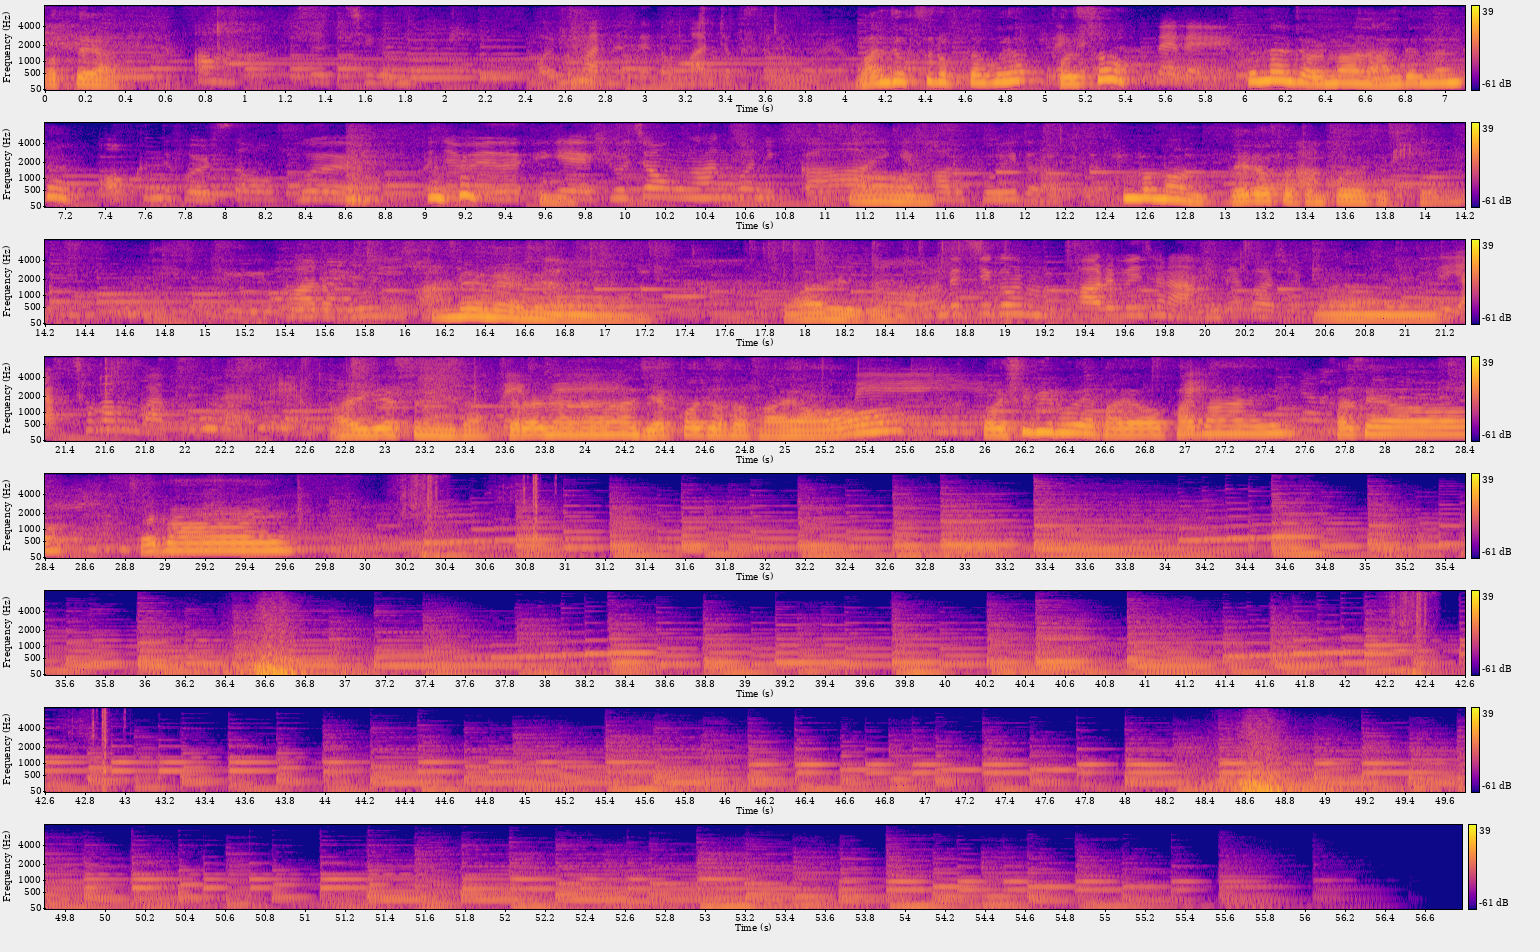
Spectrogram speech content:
어때요? 아, 지금 얼굴 봤는데 너무 만족스러워요. 만족스럽다고요? 벌써? 네네. 끝난 지 얼마 안 됐는데? 어 근데 벌써 보여요. 왜냐면 이게 교정한 거니까 어. 이게 바로 보이더라고요. 한 번만 내려서 좀 보여주세요. 이게 바로 보이시죠? 네네네네. 아이고. 어, 근데 지금 발음이 잘 안 돼가지고 음. 근데 약 처방받고 가야 돼요. 알겠습니다. 네, 그러면은 예뻐져서 봐요. 네. 또 10일 후에 봐요. 바이바이. 가세요. 바이바이.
